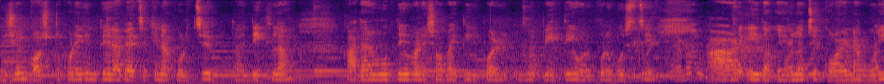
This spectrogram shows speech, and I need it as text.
ভীষণ কষ্ট করে কিন্তু এরা বেচা কেনা করছে, তাই দেখলাম কাদার মধ্যে মানে সবাই তিরপল পেতে ওর উপরে বসছে। আর এই দেখো, এগুলো হচ্ছে গয়না ঘড়ি,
